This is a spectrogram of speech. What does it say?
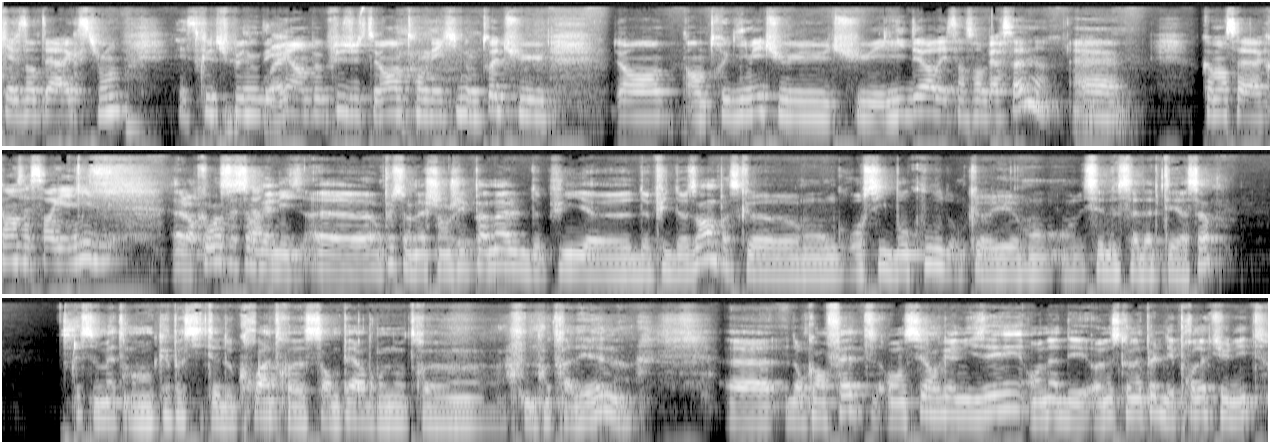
quelles interactions? Est-ce que tu peux nous décrire un peu plus justement ton équipe? Donc toi, tu entre guillemets, tu, tu, es leader des 500 personnes. Euh, comment ça, comment ça s'organise? Alors comment ça s'organise? Euh, En plus, on a changé pas mal depuis euh, depuis deux ans parce que on grossit beaucoup, donc on, on, essaie de s'adapter à ça se mettre en capacité de croître sans perdre notre notre ADN. Euh, donc en fait, on s'est organisé. On a des, on a ce qu'on appelle des product units.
